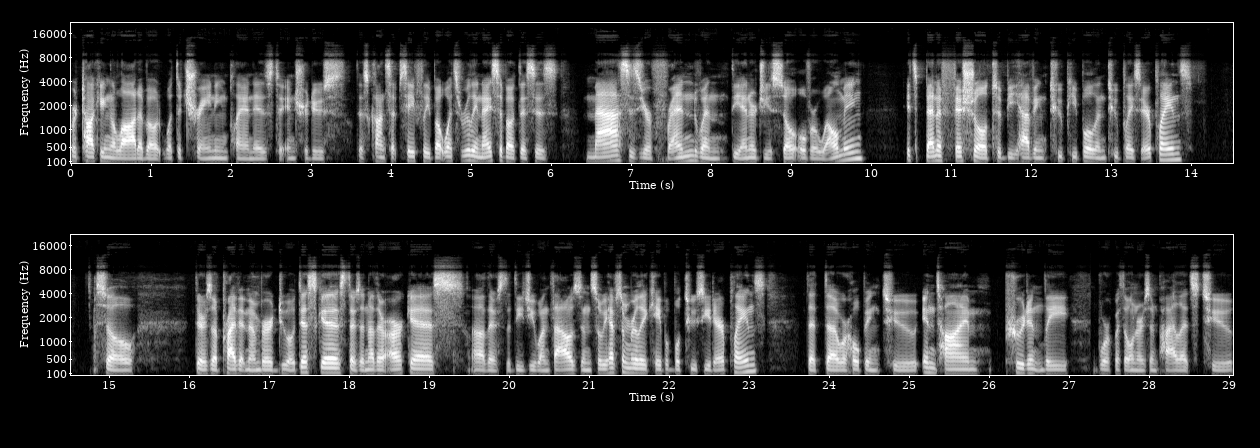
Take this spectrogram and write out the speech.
We're talking a lot about what the training plan is to introduce this concept safely. But what's really nice about this is mass is your friend when the energy is so overwhelming. It's beneficial to be having two people in two place airplanes. So there's a private member Duodiscus, there's another Arcus, uh, there's the DG1000. So we have some really capable two seat airplanes that uh, we're hoping to, in time, prudently work with owners and pilots to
